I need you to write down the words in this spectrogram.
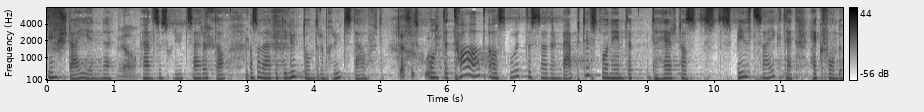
Im Stein ja. haben sie ein Kreuz hergetan. Also werden die Leute unter dem Kreuz getauft. Das ist gut. Und der Tat als guter Southern Baptist, wo ihm der, der Herr das, das, das, Bild zeigt hat, hat gefunden,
